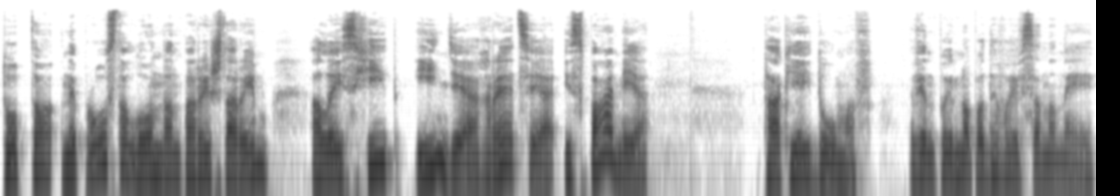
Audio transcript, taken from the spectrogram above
тобто не просто Лондон, Париж та Рим, але й Схід, Індія, Греція, Іспанія. Так я й думав. Він пильно подивився на неї.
